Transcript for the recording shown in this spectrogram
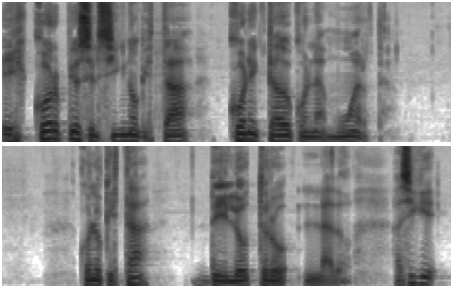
Escorpio es el signo que está conectado con la muerte, con lo que está del otro lado. Así que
